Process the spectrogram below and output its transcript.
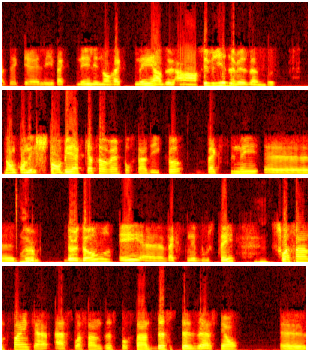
avec euh, les vaccinés, les non vaccinés en, deux- en février 2022. Donc, on est, je suis tombé à 80% des cas vaccinés euh, Ouais. deux, deux doses et euh, vaccinés boostés. Mhm. 65 à, à 70% d'hospitalisation euh,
